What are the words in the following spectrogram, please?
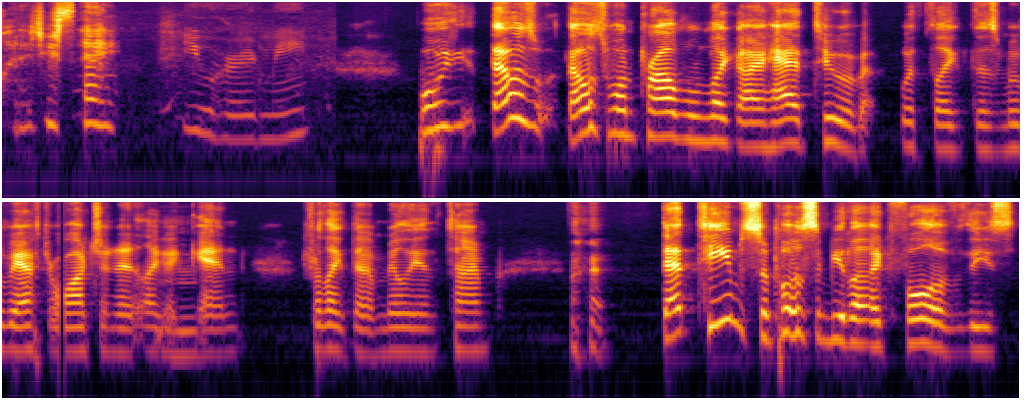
What did you say? You heard me. well that was that was one problem like i had too about, with like this movie after watching it like Mhm. again for like the millionth time that team's supposed to be like full of these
